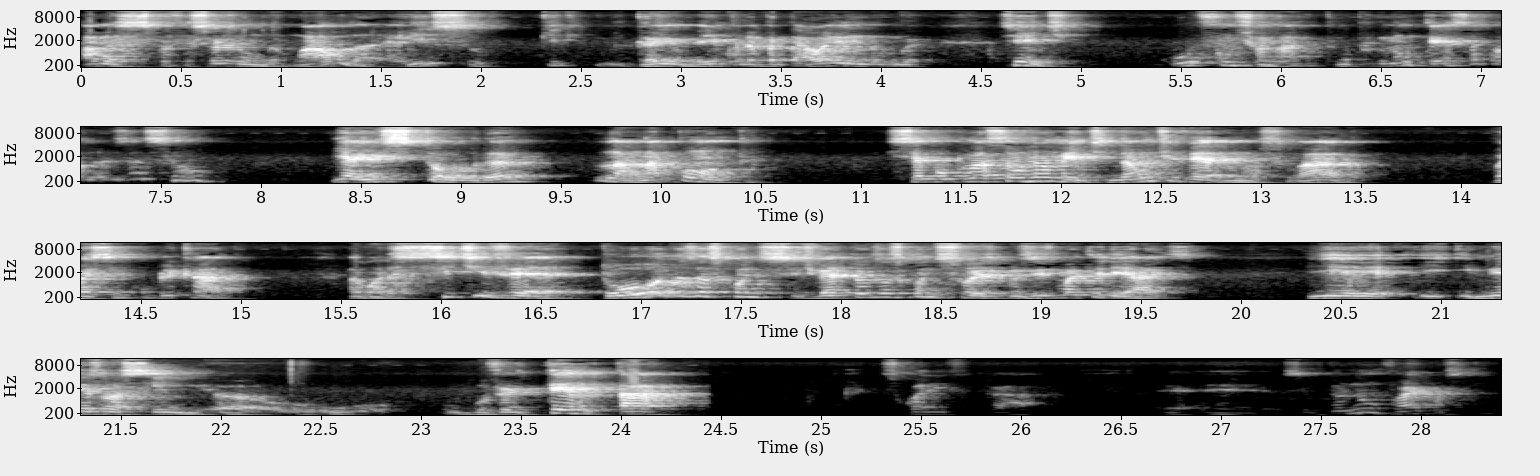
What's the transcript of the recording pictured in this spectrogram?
Ah, mas esses professores não dão aula? É isso? Que ganham bem é para dar aula? Gente, o funcionário público não tem essa valorização. E aí estoura lá na ponta. Se a população realmente não tiver do nosso lado, vai ser complicado. Agora, se tiver todas as condições, tiver todas as condições, inclusive materiais, e, e, e mesmo assim uh, o, o, governo tentar desqualificar é, é, o servidor, não vai conseguir.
